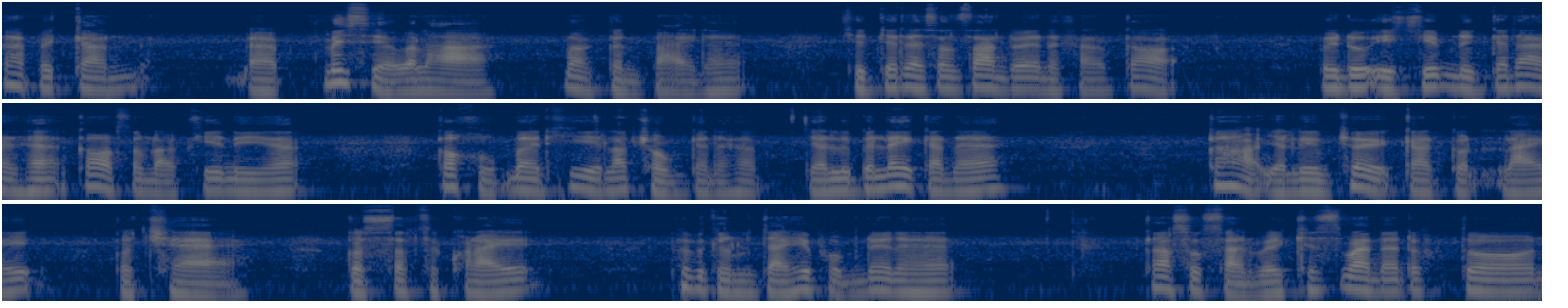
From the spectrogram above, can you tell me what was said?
ถ้าเป็นการแบบไม่เสียเวลามากเกินไปนะฮะ คลิปจะได้สั้นๆด้วยนะครับ ก็ไปดูอีกคลิปหนึ่งก็ได้นะฮะ ก็สำหรับคลิปนี้ฮะก็ขอบมาที่รับชมกันนะครับ อย่าลืมไปเล่นกันนะ ก็อย่าลืมช่วยการกดไลค์ กดแชร์ กด Subscribe เพื่อเป็นกำลังใจให้ผมด้วยนะฮะ ก็สุขสันต์วันคริสต์มาสนะทุกคน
